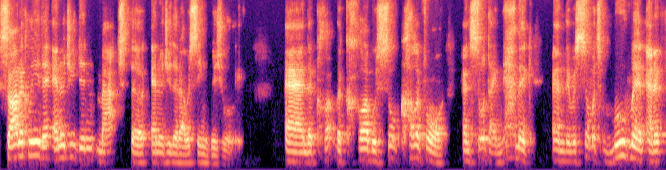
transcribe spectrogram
sonically, the energy didn't match the energy that I was seeing visually. And the, cl- the club was so colorful and so dynamic, and there was so much movement, and it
